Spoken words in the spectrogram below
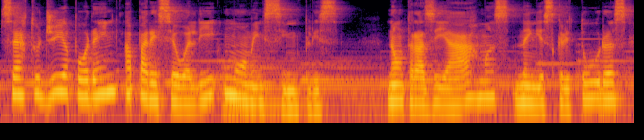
Certo dia, porém, apareceu ali um homem simples não trazia armas, nem escrituras,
